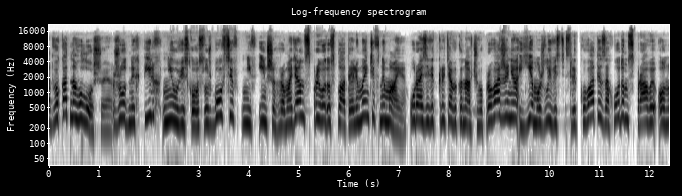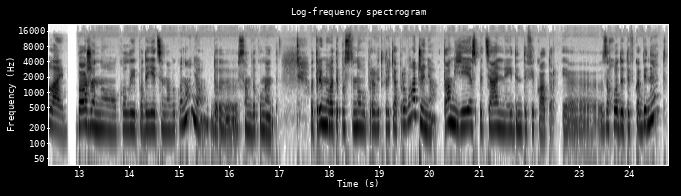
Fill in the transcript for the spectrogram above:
Адвокат наголошує, жодних пільг ні у військовослужбовців, ні в інших громадян з приводу сплати аліментів немає. У разі відкриття виконавчого провадження є можливість слідкувати за ходом справи онлайн. Бажано, коли подається на виконання е, сам документ, отримувати постанову про відкриття провадження. Там є спеціальний ідентифікатор. Е, Заходити в кабінет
